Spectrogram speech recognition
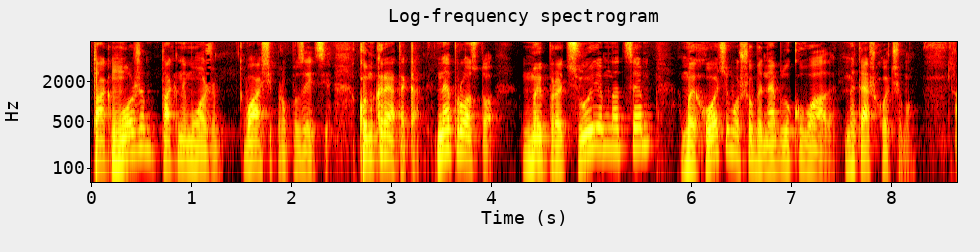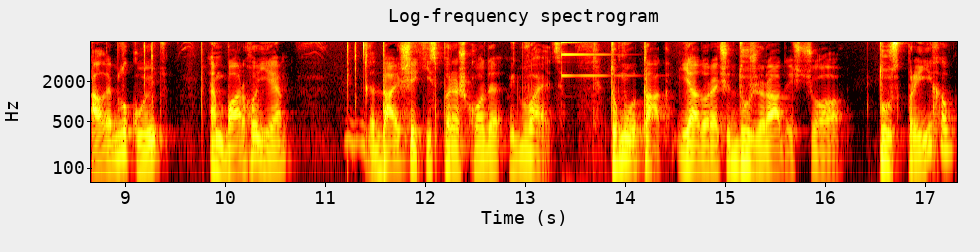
Так можемо, так не можемо. Ваші пропозиції. Конкретика. Не просто ми працюємо над цим, ми хочемо, щоб не блокували. Ми теж хочемо. Але блокують, ембарго є, далі якісь перешкоди відбуваються. Тому так, я, до речі, дуже радий, що Туск приїхав.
